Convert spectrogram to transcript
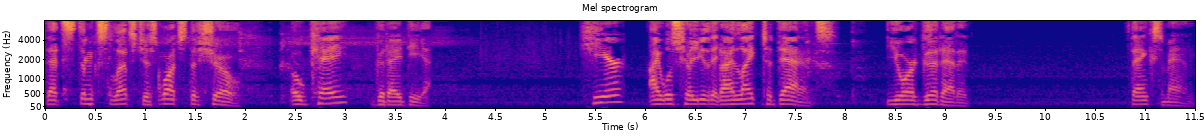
that stinks. Let's just watch the show. Okay, good idea. Here, I will show you that I like to dance. You are good at it. Thanks, man.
